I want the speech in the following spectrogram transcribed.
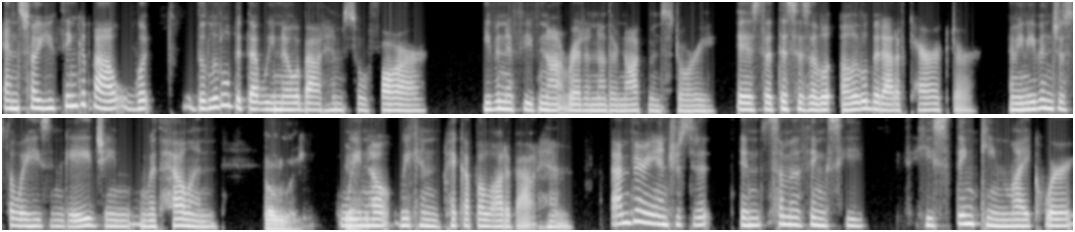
And so you think about what the little bit that we know about him so far, even if you've not read another Nachman story, is that this is a, a little bit out of character I mean, even just the way he's engaging with Helen. Totally. We yeah. know we can pick up a lot about him. I'm very interested in some of the things he he's thinking, like where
